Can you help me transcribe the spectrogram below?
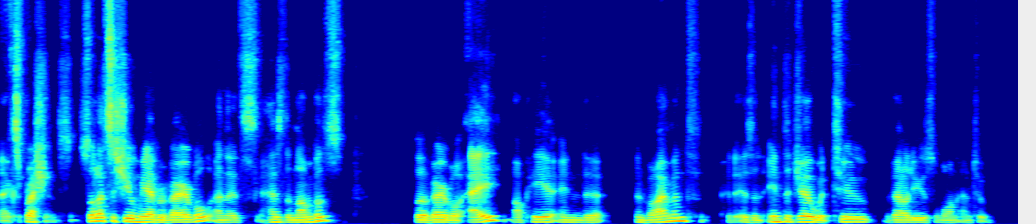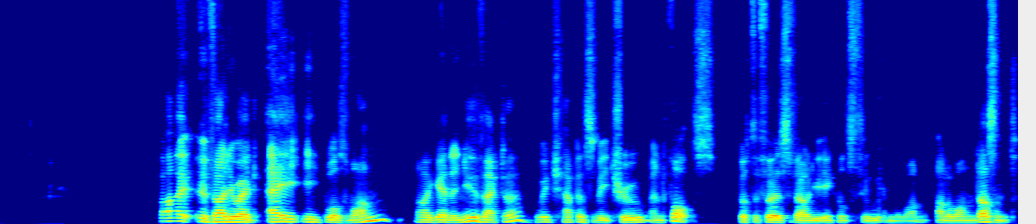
expressions? So let's assume we have a variable and it has the numbers. The variable a up here in the environment, it is an integer with two values, one and two. If I evaluate a equals 1, I get a new vector, which happens to be true and false, because the first value equals 2 and the one, other one doesn't.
